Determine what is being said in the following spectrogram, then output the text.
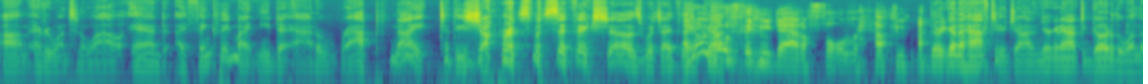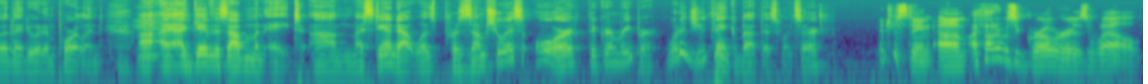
um, every once in a while, and I think they might need to add a rap night to these genre specific shows, which I think. I don't uh, know if they need to add a full rap. night. they're gonna have to, John, and you're gonna have to go to the one that they do it in Portland. Uh, I, I gave this album an eight. Um, my standout was Presumptuous or The Grim Reaper. What did you think about this one, sir? Interesting. Um, I thought it was a grower as well.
